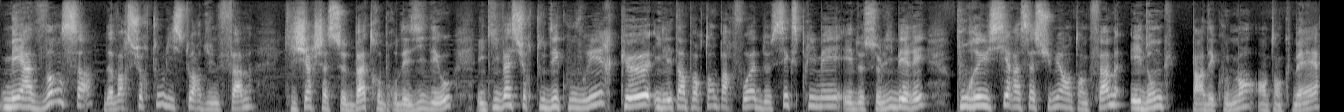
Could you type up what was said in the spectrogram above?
mais avant ça, d'avoir surtout l'histoire d'une femme qui cherche à se battre pour des idéaux et qui va surtout découvrir qu'il est important parfois de s'exprimer et de se libérer pour réussir à s'assumer en tant que femme et donc, par découlement, en tant que mère,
